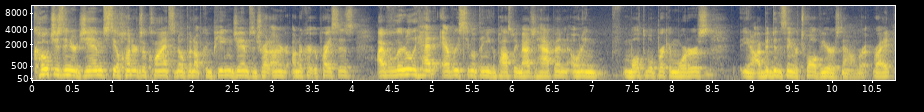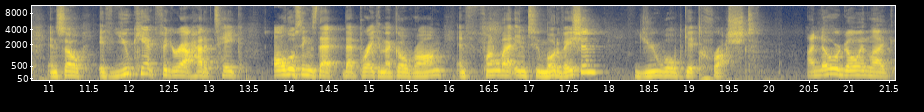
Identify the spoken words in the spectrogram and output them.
coaches in your gym steal hundreds of clients and open up competing gyms and try to under, undercut your prices. I've literally had every single thing you can possibly imagine happen owning multiple brick and mortars. You know, I've been doing this thing for 12 years now, ri- right? And so if you can't figure out how to take all those things that that break and that go wrong and funnel that into motivation, you will get crushed. I know we're going like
